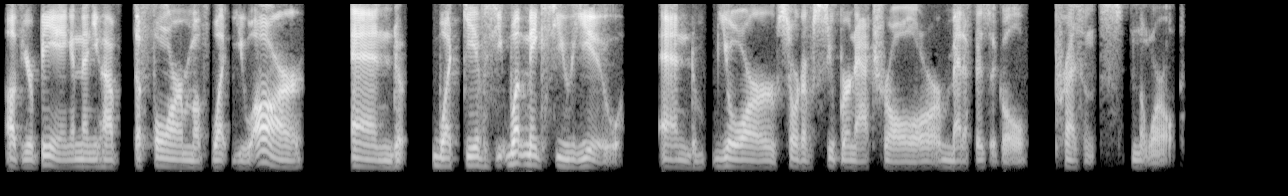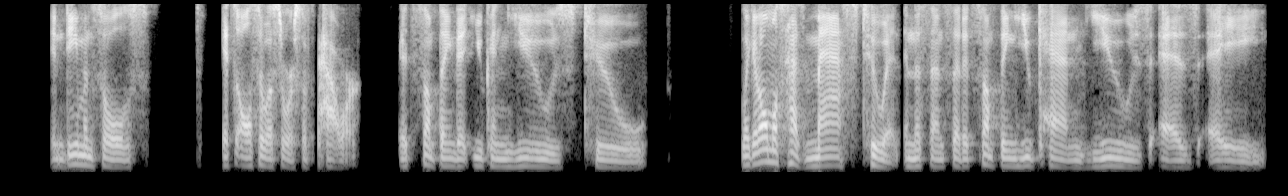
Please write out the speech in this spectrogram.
of your being, and then you have the form of what you are and what gives you what makes you you and your sort of supernatural or metaphysical presence in the world. In Demon Souls, it's also a source of power. It's something that you can use to, like, it almost has mass to it in the sense that it's something you can use as a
